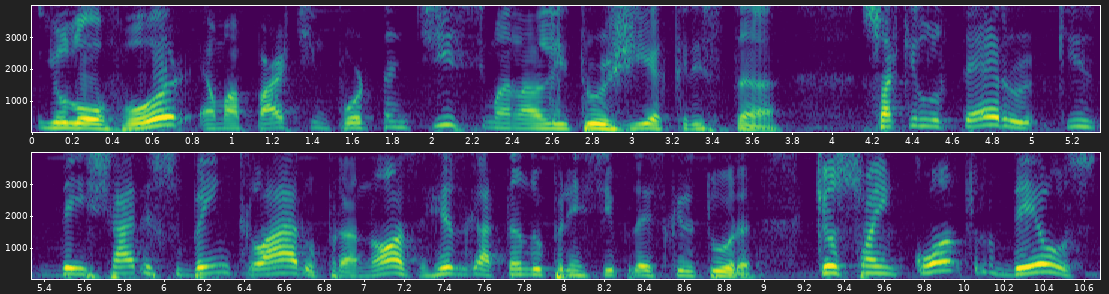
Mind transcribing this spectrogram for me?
E o louvor é uma parte importantíssima na liturgia cristã. Só que Lutero quis deixar isso bem claro para nós, resgatando o princípio da Escritura, que eu só encontro Deus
